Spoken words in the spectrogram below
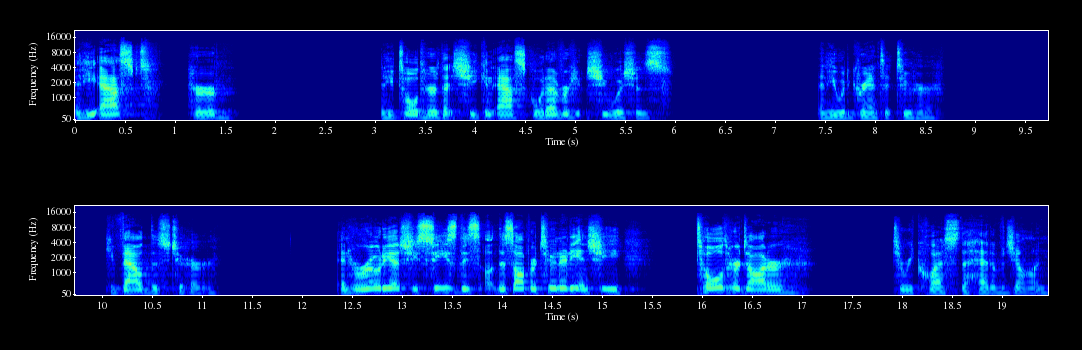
And he asked her and he told her that she can ask whatever she wishes, and he would grant it to her. He vowed this to her. And Herodias, she sees this, this opportunity and she told her daughter to request the head of John.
